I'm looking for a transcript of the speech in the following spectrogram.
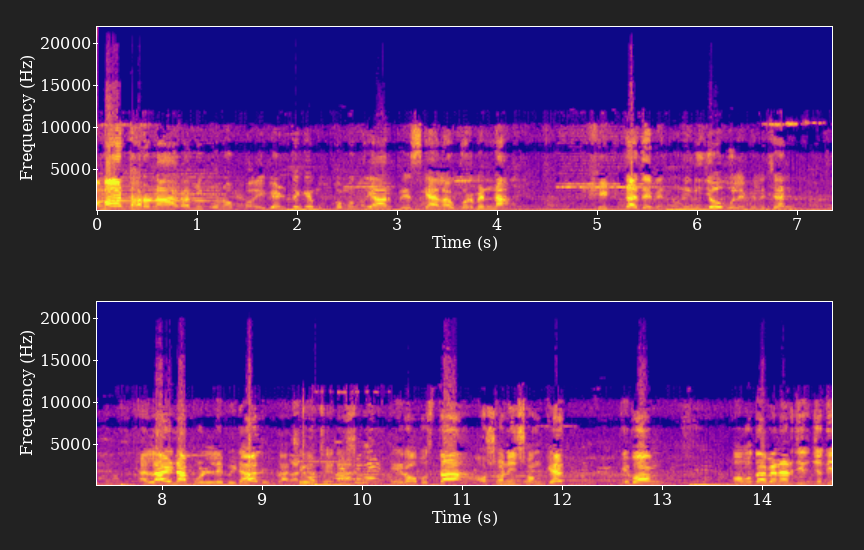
আমার ধারণা আগামী কোনো ইভেন্ট থেকে মুখ্যমন্ত্রী আর প্রেসকে অ্যালাউ করবেন না ফিটটা দেবেন। উনি নিজেও বলে ফেলেছেন অ্যালাই না করলে বিড়াল গাছে ওঠে না। এর অবস্থা অশনি সংকেত এবং মমতা ব্যানার্জির যদি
